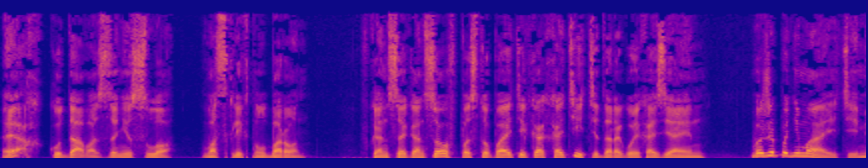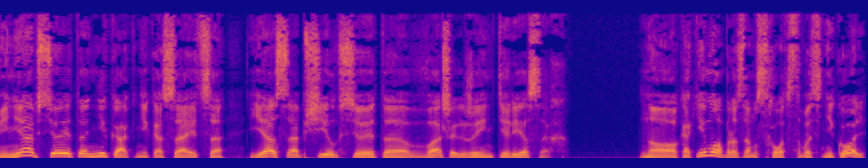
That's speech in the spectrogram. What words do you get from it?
«Эх, куда вас занесло!» — воскликнул барон. «В конце концов, поступайте как хотите, дорогой хозяин. Вы же понимаете, меня все это никак не касается. Я сообщил все это в ваших же интересах». Но каким образом сходство с Николь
